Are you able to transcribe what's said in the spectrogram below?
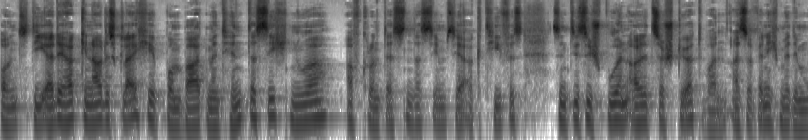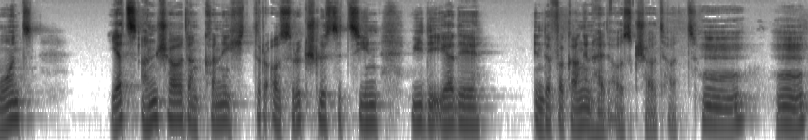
Und die Erde hat genau das gleiche Bombardment hinter sich, nur aufgrund dessen, dass sie eben sehr aktiv ist, sind diese Spuren alle zerstört worden. Also wenn ich mir den Mond jetzt anschaue, dann kann ich daraus Rückschlüsse ziehen, wie die Erde in der Vergangenheit ausgeschaut hat. Hm, hm.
